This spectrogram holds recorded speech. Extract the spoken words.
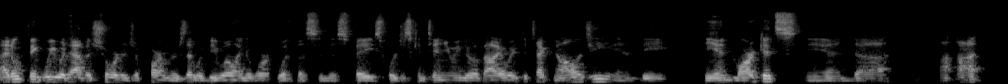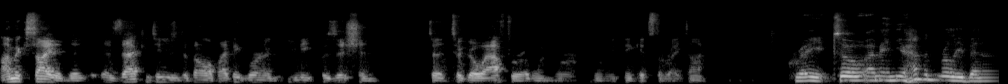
I don't think we would have a shortage of partners that would be willing to work with us in this space. We're just continuing to evaluate the technology and the the end markets. And uh, I, am excited that as that continues to develop, I think we're in a unique position to, to go after it when we're when we think it's the right time. Great. So I mean, you haven't really been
